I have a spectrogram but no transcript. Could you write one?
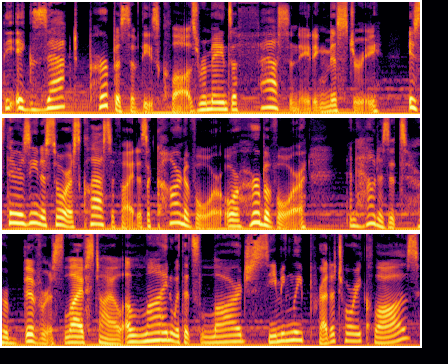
The exact purpose of these claws remains a fascinating mystery. Is Therizinosaurus classified as a carnivore or herbivore? And how does its herbivorous lifestyle align with its large, seemingly predatory claws?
